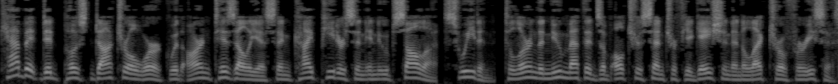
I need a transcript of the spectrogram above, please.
Kabat did postdoctoral work with Arne Tiselius and Kai Pedersen in Uppsala, Sweden, to learn the new methods of ultracentrifugation and electrophoresis.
